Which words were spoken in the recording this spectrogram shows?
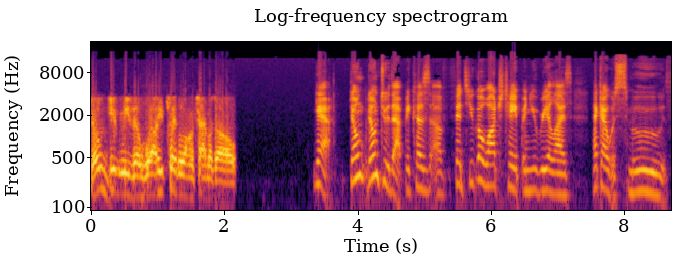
Don't give me the, well, he played a long time ago. Yeah, don't don't do that because uh, Fitz, you go watch tape and you realize that guy was smooth.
